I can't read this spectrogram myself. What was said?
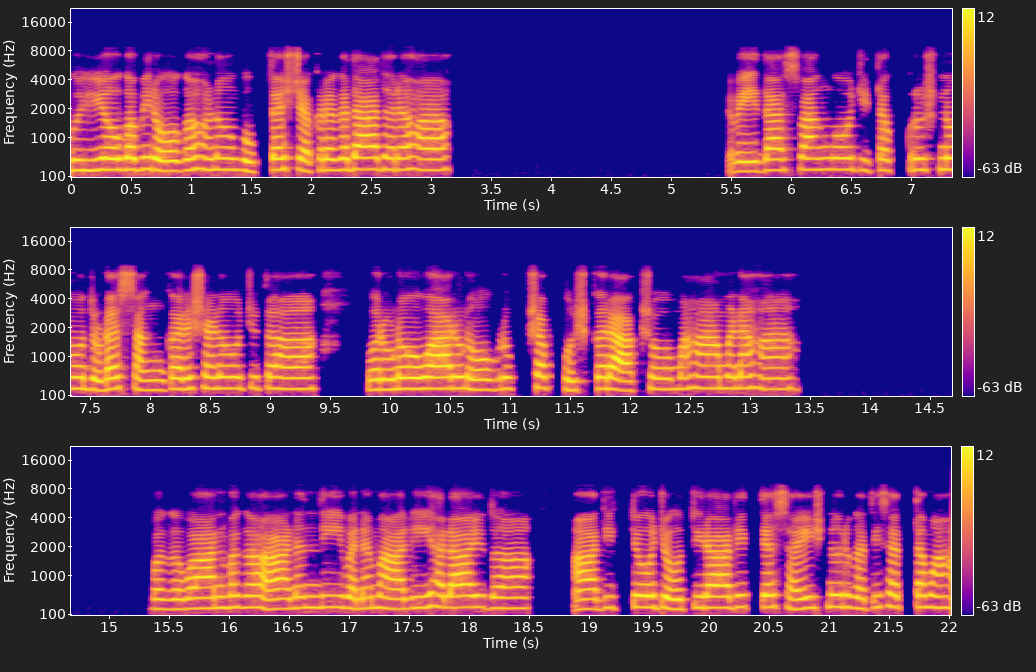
गुह्यो गभिरोगहणो गुप्तश्चक्रगदाधरः वेदास्वाङ्गोचितकृष्णो दृढसङ्कर्षणोच्युतः वरुणो वारुणो वृक्षः पुष्कराक्षो महामनः। भगवान् भगः आनन्दी वनमाली हलायुधः आदित्यो ज्योतिरादित्य सहिष्णुर्गतिसत्तमः।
